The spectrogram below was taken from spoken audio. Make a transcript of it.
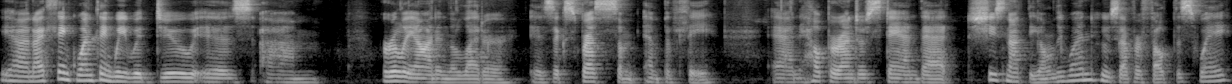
Yeah, and I think one thing we would do is um, early on in the letter is express some empathy and help her understand that she's not the only one who's ever felt this way,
